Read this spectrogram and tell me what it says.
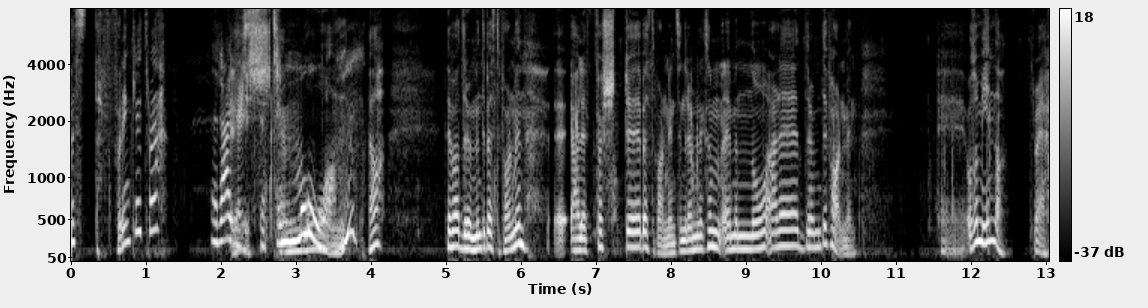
mest derfor, egentlig, tror jeg. Reise til månen? Ja, det var drømmen til bestefaren min. Eh, Eller først eh, bestefaren min sin drøm, liksom. Men nå er det drømmen til faren min. Eh, også min, da, tror jeg.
